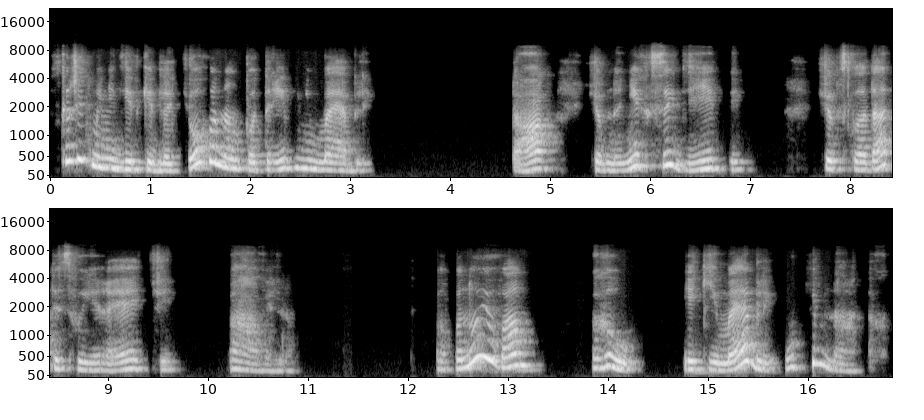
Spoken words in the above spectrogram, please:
Скажіть мені, дітки, для чого нам потрібні меблі? Так, щоб на них сидіти, щоб складати свої речі. Правильно. Пропоную вам гру, які меблі у кімнатах.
